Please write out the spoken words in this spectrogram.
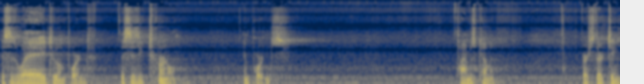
This is way too important. This is eternal importance. Time is coming. Verse 13.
